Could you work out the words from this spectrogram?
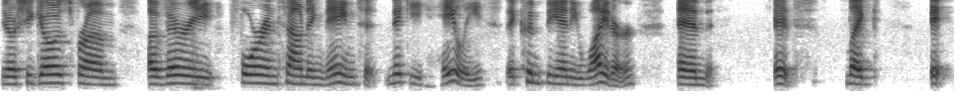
you know, she goes from a very foreign sounding name to Nikki Haley that couldn't be any whiter and it's like it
